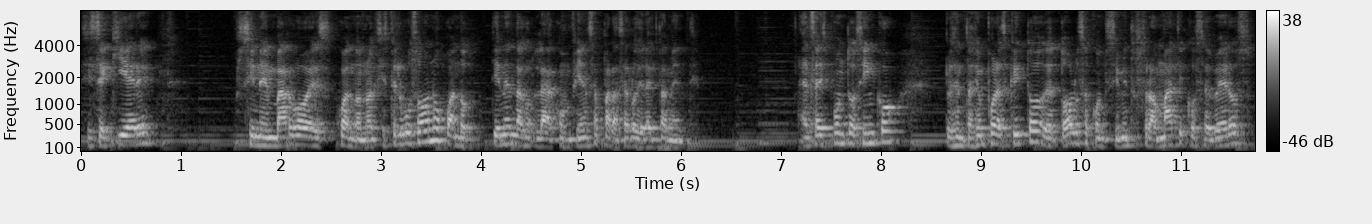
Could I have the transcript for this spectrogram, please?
si se quiere. Sin embargo, es cuando no existe el buzón o cuando tienen la, confianza para hacerlo directamente. El 6.5, presentación por escrito de todos los acontecimientos traumáticos severos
